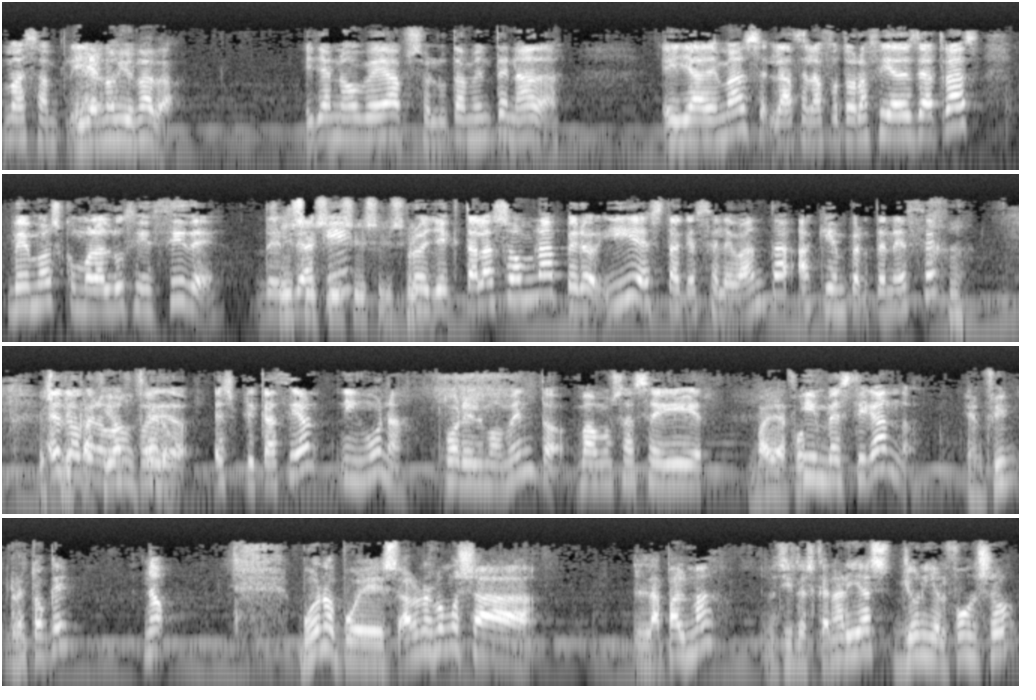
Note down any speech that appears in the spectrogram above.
más amplia. Ella no vio nada. Ella no ve absolutamente nada. Ella además le hacen la fotografía desde atrás, vemos como la luz incide desde Sí, sí, aquí, sí, sí, proyecta la sombra, pero ¿y esta que se levanta? ¿A quién pertenece? es lo que no hemos podido. cero. Explicación ninguna. Por el momento vamos a seguir Vaya investigando. En fin, retoque. No. Bueno, pues ahora nos vamos a La Palma, en las Islas Canarias. Johnny Alfonso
